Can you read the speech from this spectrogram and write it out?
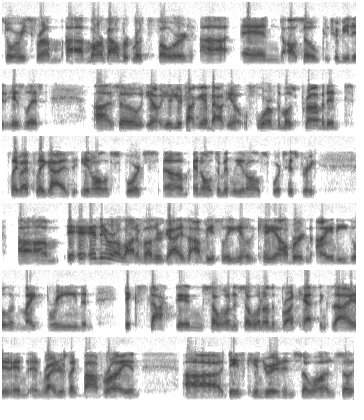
stories from. Uh, Marv Albert wrote the forward uh, and also contributed his list. Uh, so you know you're, you're talking about you know four of the most prominent play-by-play guys in all of sports um, and ultimately in all of sports history. Um, and, and there were a lot of other guys, obviously, you know, Kenny Albert and Ian Eagle and Mike Breen and Dick Stockton, so on and so on on the broadcasting side, and, and writers like Bob Ryan, uh, Dave Kindred, and so on. So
